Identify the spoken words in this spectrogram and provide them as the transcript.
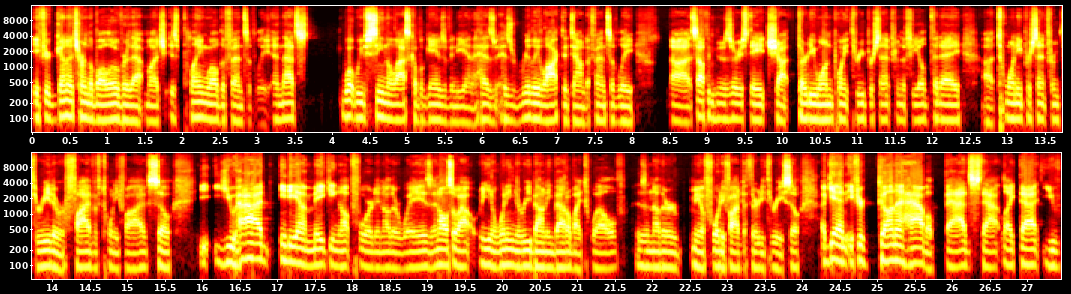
if you're gonna turn the ball over that much is playing well defensively. And that's what we've seen the last couple games of indiana has has really locked it down defensively uh, Southeast Missouri State shot 31.3% from the field today, uh, 20% from three. There were five of 25. So y- you had Indiana making up for it in other ways, and also out, you know, winning the rebounding battle by 12 is another, you know, 45 to 33. So again, if you're gonna have a bad stat like that, you've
